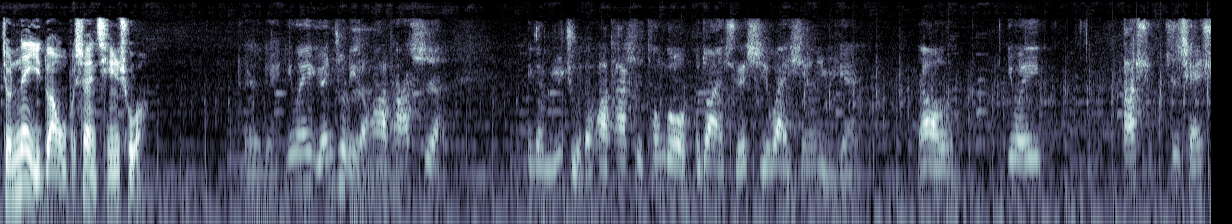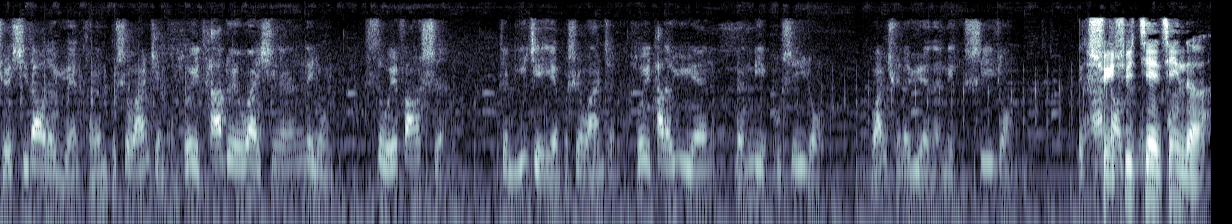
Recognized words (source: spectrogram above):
就那一段我不是很清楚。对对对，因为原著里的话，她是那个女主的话，她是通过不断学习外星语言，然后因为她学之前学习到的语言可能不是完整的，所以她对外星人那种思维方式。的理解也不是完整的，所以他的预言能力不是一种完全的预言能力，是一种循序渐进的，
